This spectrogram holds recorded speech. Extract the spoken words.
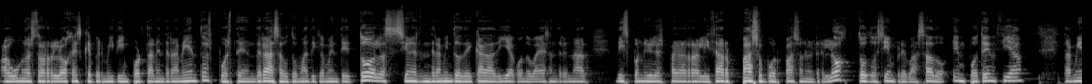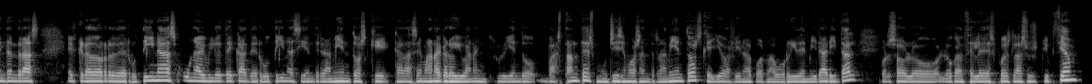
alguno de estos relojes que permite importar entrenamientos, pues tendrás automáticamente todas las sesiones de entrenamiento de cada día cuando vayas a entrenar disponibles para realizar paso por paso en el reloj, todo siempre basado en potencia. También tendrás el creador de rutinas, una biblioteca de rutinas y entrenamientos que cada semana creo iban incluyendo bastantes, muchísimos entrenamientos que yo al final pues me aburrí de mirar y tal, por eso lo cancelé después la suscripción.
